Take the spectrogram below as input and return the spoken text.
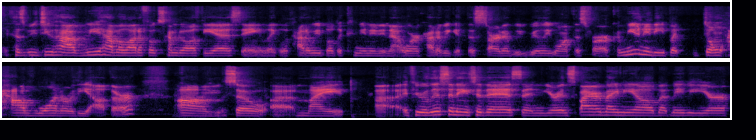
because we do have we have a lot of folks come to Althea saying like look how do we build a community network how do we get this started we really want this for our community but don't have one or the other um, so uh, my uh, if you're listening to this and you're inspired by Neil but maybe you're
